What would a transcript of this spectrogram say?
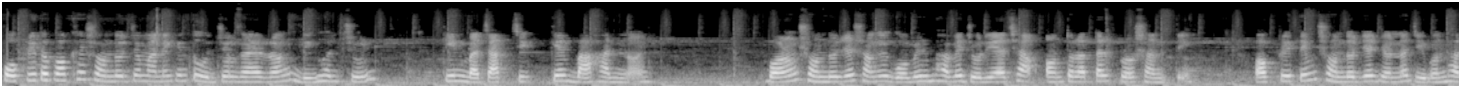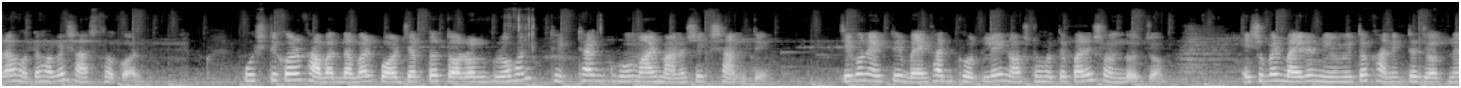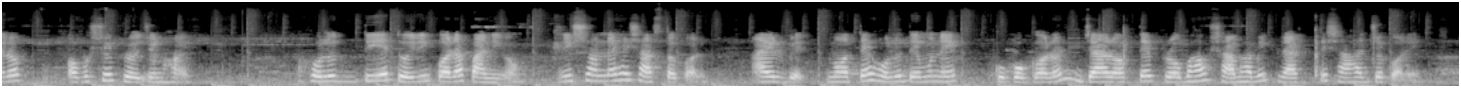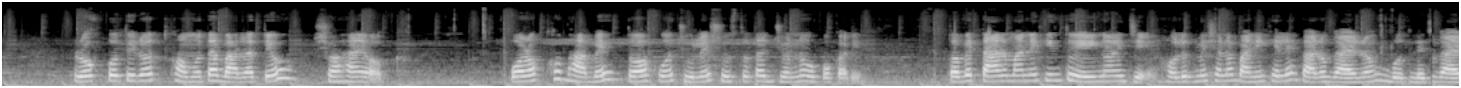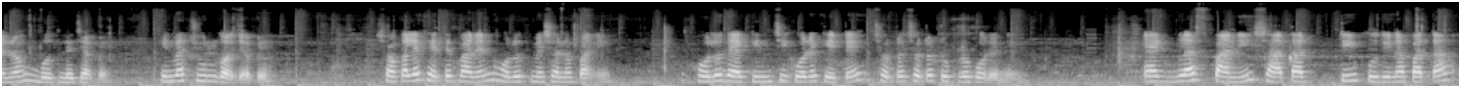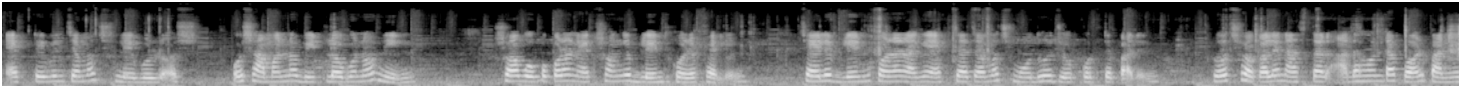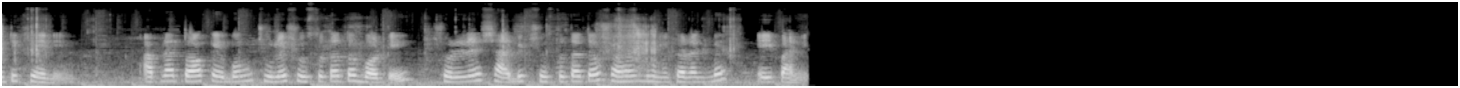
প্রকৃতপক্ষে সৌন্দর্য মানে কিন্তু উজ্জ্বল গায়ের রং, দীঘল চুল কিংবা চাকচিক্যের বাহার নয়। বরং সৌন্দর্যের সঙ্গে গভীরভাবে জড়িয়ে আছে অন্তরাত্মার প্রশান্তি। অকৃত্রিম সৌন্দর্যের জন্য জীবনধারা হতে হবে স্বাস্থ্যকর। পুষ্টিকর খাবার দাবার পর্যাপ্ত তরল গ্রহণ, ঠিকঠাক ঘুম আর মানসিক শান্তি। যে কোনো একটি ব্যাঘাত ঘটলেই নষ্ট হতে পারে সৌন্দর্য। এসবের বাইরে নিয়মিত খানিকটা যত্নেরও অবশ্যই প্রয়োজন হয়। হলুদ দিয়ে তৈরি করা পানীয়, নিঃসন্দেহে স্বাস্থ্যকর। আয়ুর্বেদ মতে হলুদ এমন এক উপকরণ যা রক্তের প্রবাহ স্বাভাবিক রাখতে সাহায্য করে। রোগ প্রতিরোধ ক্ষমতা বাড়াতেও সহায়ক। পরোক্ষভাবে ত্বক ও চুলের সুস্থতার জন্য উপকারী। তবে তার মানে কিন্তু এই নয় যে হলুদ মেশানো পানি খেলে কারও গায়ের রং বদলে গায়ের রং বদলে যাবে। কিংবা চুল গজাবে। সকালে খেতে পারেন হলুদ মেশানো পানি। হলুদ এক ইঞ্চি করে কেটে ছোট ছোট টুকরো করে নিন। এক গ্লাস পানি, সাত আটটি পুদিনা পাতা, এক টেবিল চামচ লেবুর রস ও সামান্য বিট লবণও নিন। সব উপকরণ একসঙ্গে ব্লেন্ড করে ফেলুন। চাইলে ব্লেন্ড করার আগে এক চা চামচ মধুও যোগ করতে পারেন। রোজ সকালে নাস্তার আধা ঘণ্টা পর পানীয়টি খেয়ে নিন। আপনার ত্বক এবং চুলের সুস্থতা তো বটেই, শরীরের সার্বিক সুস্থতাতেও সহায়ক ভূমিকা রাখবে এই পানি।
